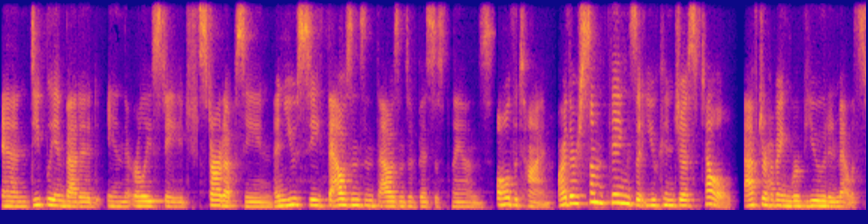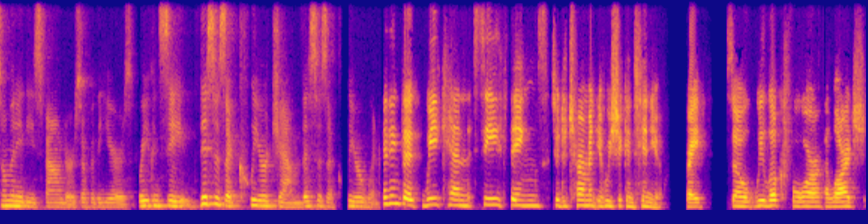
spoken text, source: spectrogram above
and deeply embedded in the early stage startup scene, and you see thousands and thousands of business plans all the time. Are there some things that you can just tell after having reviewed and met with so many of these founders over the years where you can see this is a clear gem, this is a clear winner? I think that we can see things to determine if we should continue, right? So we look for a large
